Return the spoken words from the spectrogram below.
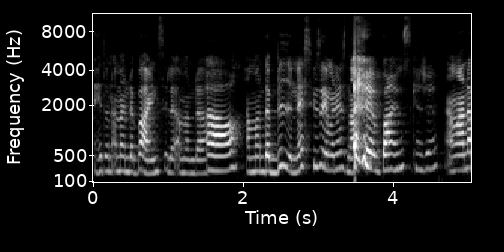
heter hon Amanda Bynes eller Amanda, Ja, Amanda Bynes, hur säger man hennes namn? Bynes kanske? Amanda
